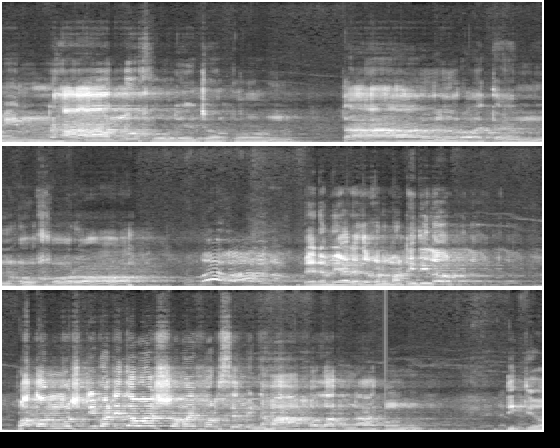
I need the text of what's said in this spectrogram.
মিনহা নুখরিজুকুম তারাতান উখরা। বেনমিয়ারে যখন মাটি দিল, প্রথম মুষ্টি মাটি দেওয়ার সময় পড়ছে মিনহা খলাকনাকুম। দ্বিতীয়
